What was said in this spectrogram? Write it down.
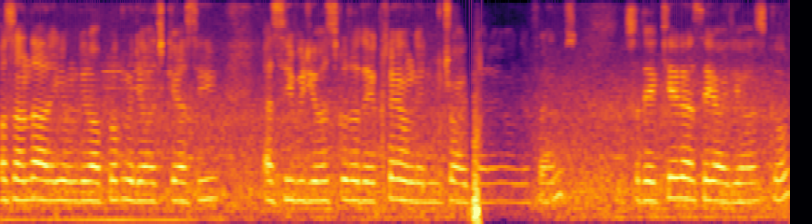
पसंद आ रही होंगी, आप लोग मेरी आज की ऐसी ऐसी वीडियोस को तो देख रहे होंगे इंजॉय कर रहे होंगे फ्रेंड्स सो देखिएगा ऐसे आइडियाज़ को।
